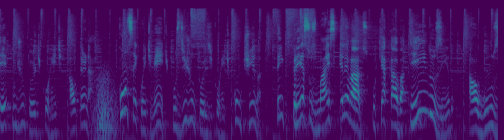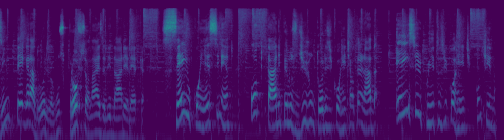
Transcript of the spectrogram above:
e um disjuntor de corrente alternada. Consequentemente, os disjuntores de corrente contínua têm preços mais elevados, o que acaba induzindo alguns integradores, alguns profissionais ali da área elétrica sem o conhecimento, optarem pelos disjuntores de corrente alternada em circuitos de corrente contínua.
